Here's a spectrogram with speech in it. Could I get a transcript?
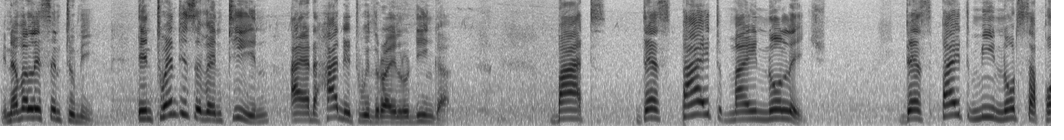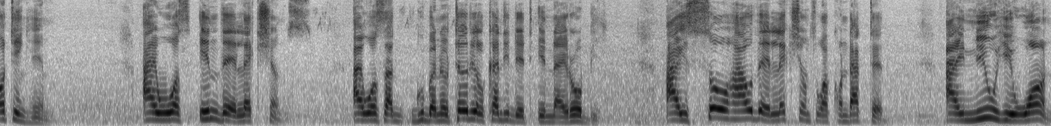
He never listened to me. In 2017, I had had it with Raila Odinga. But despite my knowledge, despite me not supporting him, I was in the elections. I was a gubernatorial candidate in Nairobi. I saw how the elections were conducted. I knew he won.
